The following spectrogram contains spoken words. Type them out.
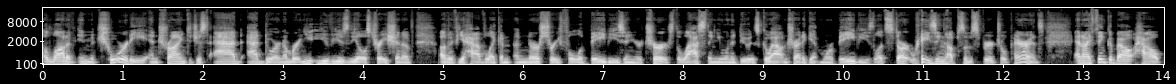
a lot of immaturity and trying to just add add to our number. And you, have used the illustration of of if you have like a, a nursery full of babies in your church, the last thing you want to do is go out and try to get more babies. Let's start raising up some spiritual parents. And I think about how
